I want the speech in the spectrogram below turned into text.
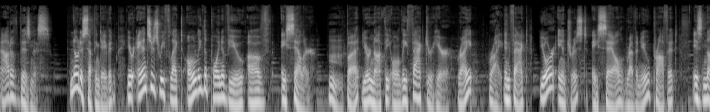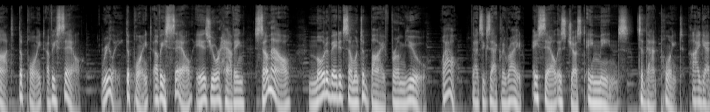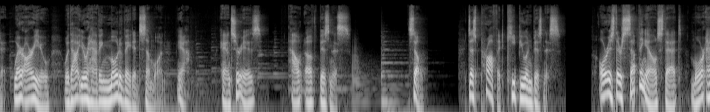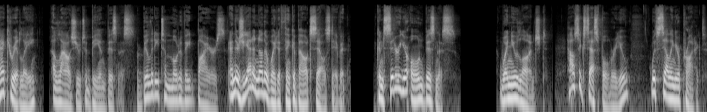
Out of business. Notice something, David. Your answers reflect only the point of view of a seller. Hmm, but you're not the only factor here, right? Right. In fact, your interest, a sale, revenue, profit, is not the point of a sale. Really, the point of a sale is you're having somehow motivated someone to buy from you. Wow, that's exactly right. A sale is just a means to that point. I get it. Where are you without your having motivated someone? Yeah. Answer is out of business. So, does profit keep you in business? Or is there something else that, more accurately, allows you to be in business? Ability to motivate buyers. And there's yet another way to think about sales, David. Consider your own business. When you launched, how successful were you with selling your product?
